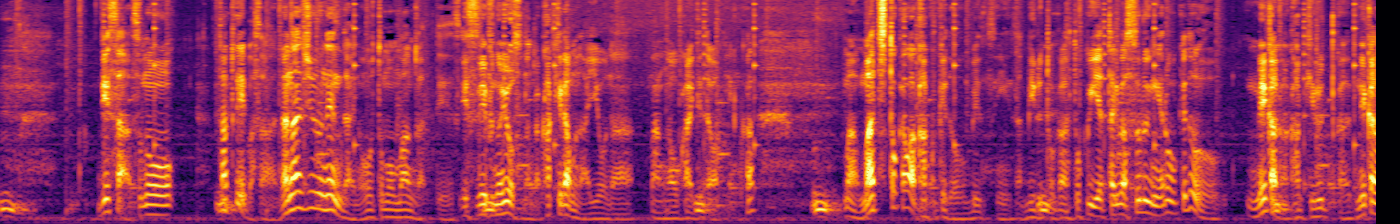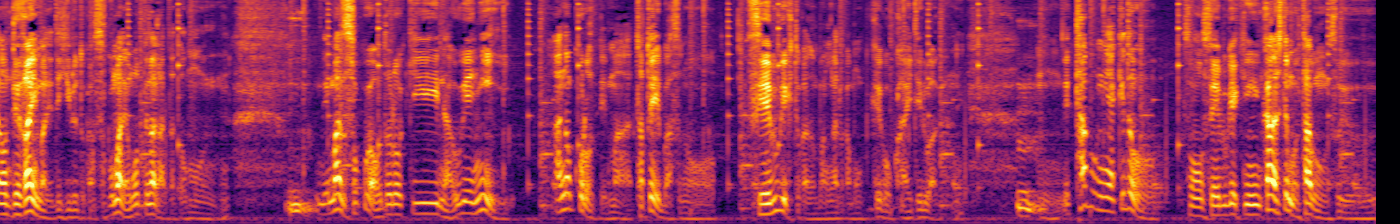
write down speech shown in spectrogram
うん。うんでさその例えばさ、70年代の大友漫画って SF の要素なんかかけらもないような漫画を描いてたわけやんか、うん。まあ街とかは描くけど別にさビルとか得意やったりはするんやろうけど、メカが描けるとかメカのデザインまでできるとかそこまで思ってなかったと思う。んようん。でまずそこが驚きな上にあの頃ってまあ例えばその西部劇とかの漫画とかも結構描いてるわけよね、ううん。ん、で多分やけどその西部劇に関しても多分そういう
